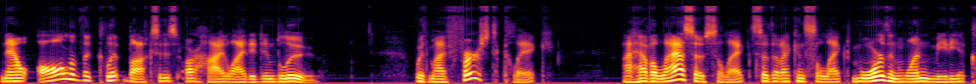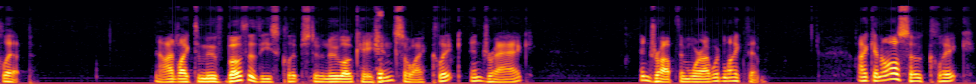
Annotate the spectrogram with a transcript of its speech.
now all of the clip boxes are highlighted in blue. With my first click, I have a lasso select so that I can select more than one media clip. Now I'd like to move both of these clips to a new location, so I click and drag and drop them where I would like them. I can also click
